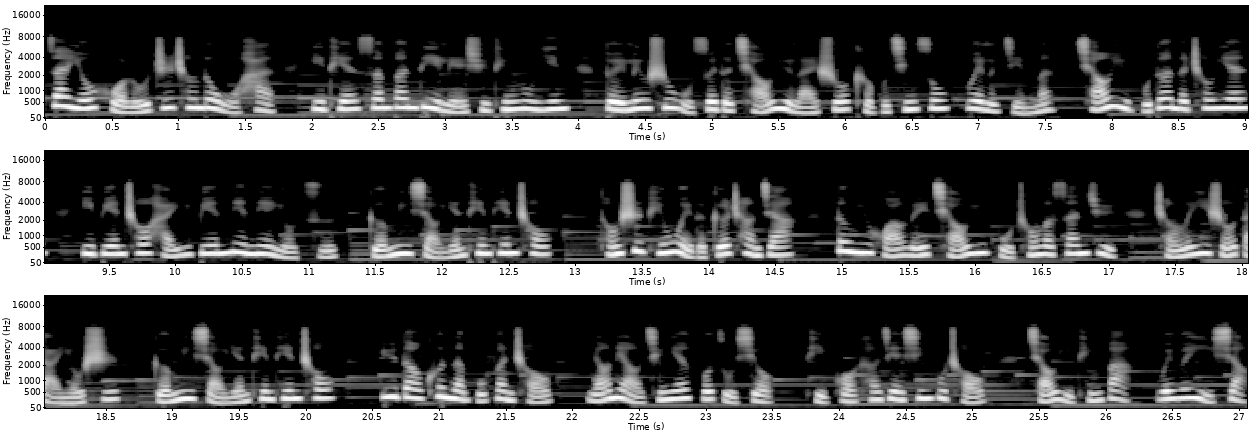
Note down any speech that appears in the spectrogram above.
在有火炉之称的武汉，一天三班地连续听录音，对六十五岁的乔羽来说可不轻松。为了解闷，乔羽不断的抽烟，一边抽还一边念念有词：“革命小烟天天抽。”同是评委的歌唱家邓玉华为乔羽补充了三句，成了一首打油诗：“革命小烟天天抽，遇到困难不犯愁，袅袅青烟佛祖秀，体魄康健心不愁。”乔羽听罢微微一笑，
